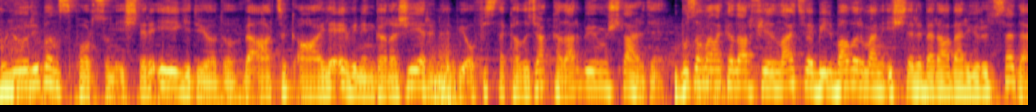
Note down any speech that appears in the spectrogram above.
Blue Ribbon Sports'un işleri iyi gidiyordu ve artık aile evinin garajı yerine bir ofiste kalacak kadar büyümüşlerdi. Bu zamana kadar Phil Knight ve Bill Bowerman işleri beraber yürütse de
